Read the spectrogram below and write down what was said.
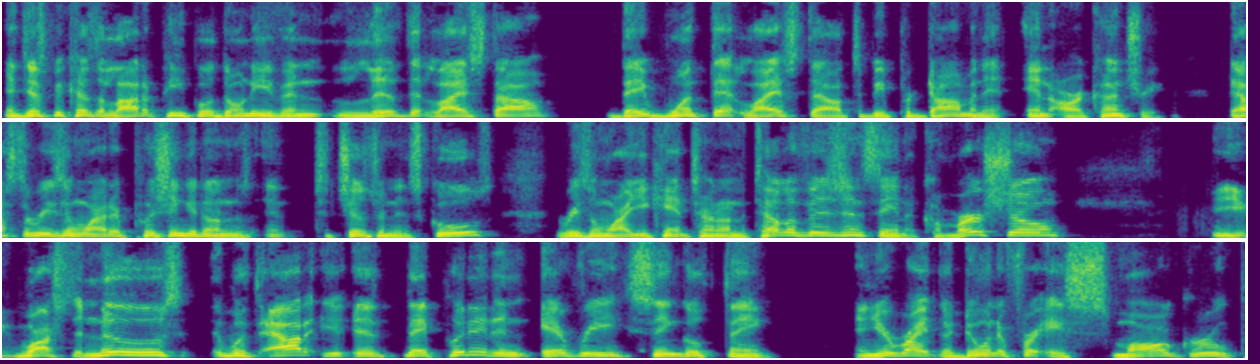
And just because a lot of people don't even live that lifestyle, they want that lifestyle to be predominant in our country. That's the reason why they're pushing it on in, to children in schools. The reason why you can't turn on the television, seeing a commercial, you watch the news without it, it, they put it in every single thing. And you're right, they're doing it for a small group,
